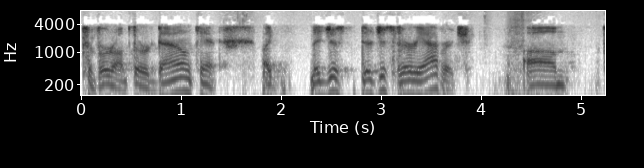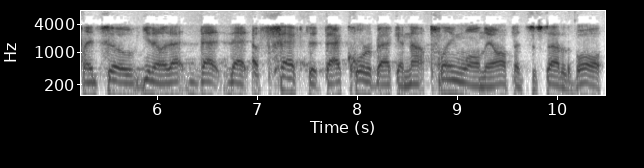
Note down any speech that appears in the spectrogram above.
convert on third down, can't like they just they're just very average. Um and so, you know, that, that, that effect that that quarterback and not playing well on the offensive side of the ball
